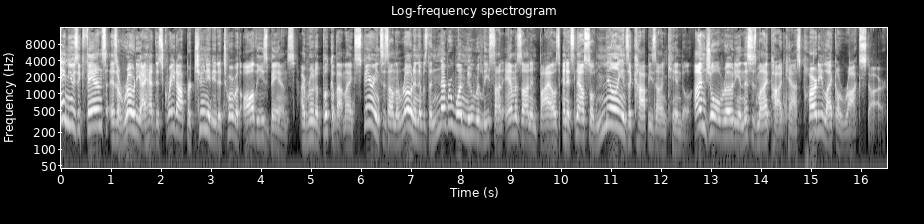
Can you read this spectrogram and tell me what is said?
Hey, music fans! As a roadie, I had this great opportunity to tour with all these bands. I wrote a book about my experiences on the road, and it was the number one new release on Amazon and Bios, and it's now sold millions of copies on Kindle. I'm Joel Roadie, and this is my podcast, Party Like a Rock Star.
